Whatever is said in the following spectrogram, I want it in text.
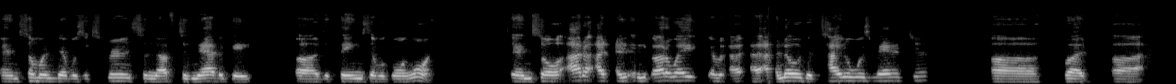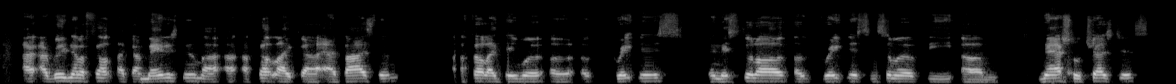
and someone that was experienced enough to navigate uh, the things that were going on. And so, I, I and by the way, I, I know the title was manager, uh, but uh, I, I, really never felt like I managed them. I, I felt like I advised them. I felt like they were a, a greatness, and they still are a greatness in some of the um, national treasures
